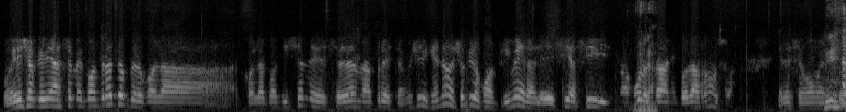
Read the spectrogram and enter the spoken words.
porque ellos querían hacerme contrato, pero con la con la condición de cederme a préstamo. Yo dije, no, yo quiero jugar en primera, le decía así, me acuerdo Mirá. estaba Nicolás Russo en ese momento,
